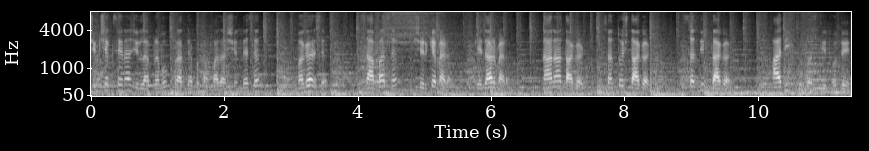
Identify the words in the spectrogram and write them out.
शिक्षक सेना जिल्हा प्रमुख प्राध्यापक Ambadas Shinde sir Magar sir Sapa sir Shirke madam Kedar madam Nana Tagad Santosh Tagad Sandeep Tagad आदी उपस्थित होते.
